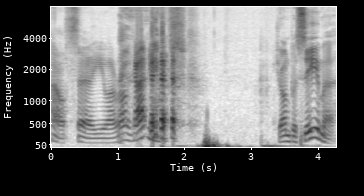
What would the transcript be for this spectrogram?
Well, sir, you are wrong, aren't you? John Buscema,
